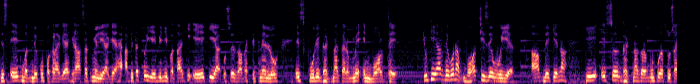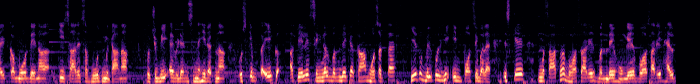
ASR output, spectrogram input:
जिस एक बंदे को पकड़ा गया हिरासत में लिया गया है, अभी तक तो ये भी नहीं पता है कि एक या उससे ज़्यादा कितने लोग इस पूरे घटनाक्रम में इन्वॉल्व थे। क्योंकि यार, देखो ना, बहुत चीज़ें हुई है। आप देखिए ना कि इस घटनाक्रम को पूरा सुसाइड का मोड़ देना, कि सारे सबूत मिटाना कुछ भी एविडेंस नहीं रखना उसके एक अकेले सिंगल बंदे का काम हो सकता है। ये तो बिल्कुल ही इम्पॉसिबल है। इसके साथ में बहुत सारे बंदे होंगे बहुत सारी हेल्प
